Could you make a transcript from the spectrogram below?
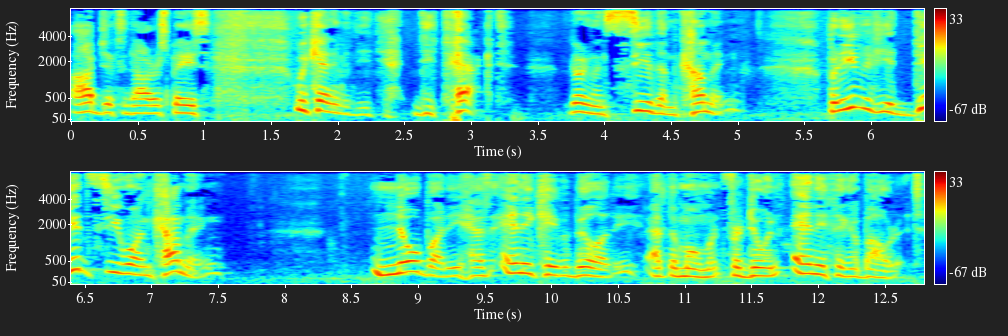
objects in outer space we can't even det- detect. We don't even see them coming. But even if you did see one coming, nobody has any capability at the moment for doing anything about it.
